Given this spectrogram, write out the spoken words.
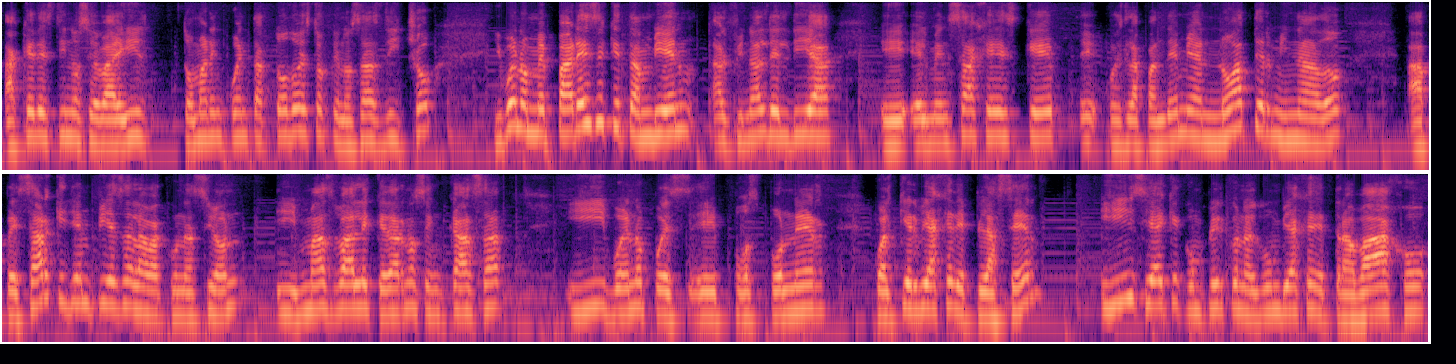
a qué destino se va a ir, tomar en cuenta todo esto que nos has dicho y bueno, me parece que también al final del día eh, el mensaje es que eh, pues la pandemia no ha terminado, a pesar que ya empieza la vacunación y más vale quedarnos en casa y bueno, pues eh, posponer cualquier viaje de placer. Y si hay que cumplir con algún viaje de trabajo,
